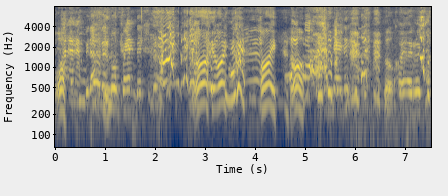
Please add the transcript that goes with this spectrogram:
โอ้พี่น้องเป็นลูกแฟนเด็กโอ้ยโอ้ยโอ้ยโอ้ใหญ่เลยโอ้เอ้ยเอ้ยรู้จัก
